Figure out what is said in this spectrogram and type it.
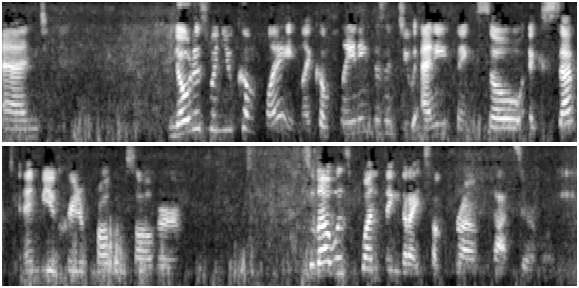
and notice when you complain. Like complaining doesn't do anything. So accept and be a creative problem solver. So that was one thing that I took from that ceremony.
